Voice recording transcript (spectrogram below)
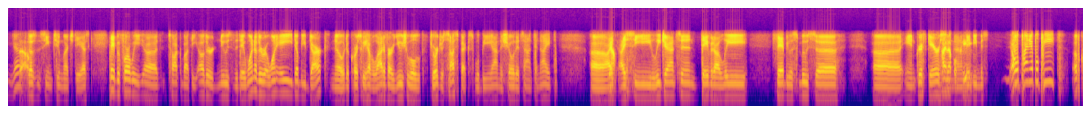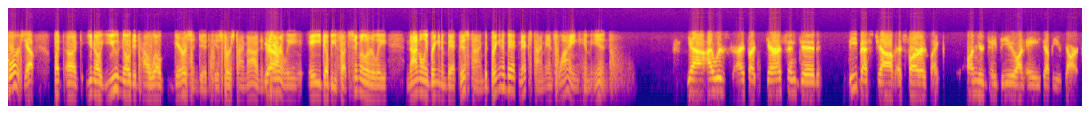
Yeah, So- doesn't seem too much to ask. Hey, before we uh, talk about the other news of the day, one other one AEW Dark note. Of course, we have a lot of our usual Georgia suspects will be on the show that's on tonight. Uh, Yeah. I, I see Lee Johnson, David Ali, Fabulous Musa, uh, and Griff Garrison. Pineapple uh, Pete. Maybe Miss. Oh, Pineapple Pete, of course. Yep. But uh, you know, you noted how well Garrison did his first time out, and Yeah. apparently AEW thought similarly. Not only bringing him back this time, but bringing him back next time and flying him in. Yeah, I was. I thought Garrison did the best job as far as like on your debut on AEW Dark.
